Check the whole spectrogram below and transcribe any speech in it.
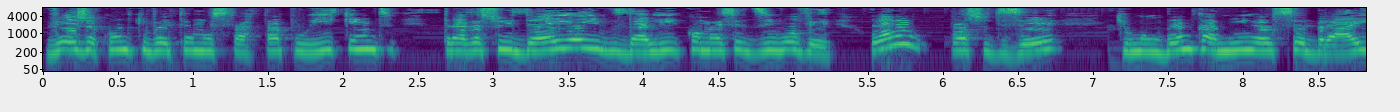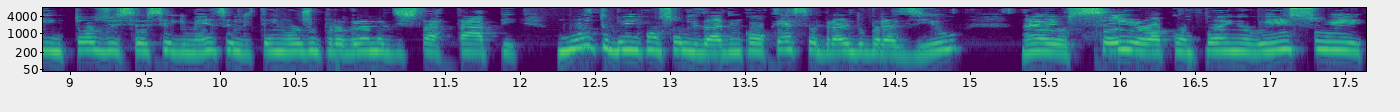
veja quando que vai ter uma startup weekend, traga a sua ideia e dali comece a desenvolver. Ou posso dizer que um bom caminho é o Sebrae em todos os seus segmentos. Ele tem hoje um programa de startup muito bem consolidado em qualquer Sebrae do Brasil. Né? Eu sei, eu acompanho isso e,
